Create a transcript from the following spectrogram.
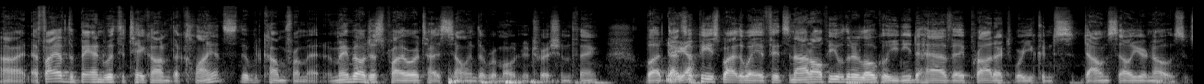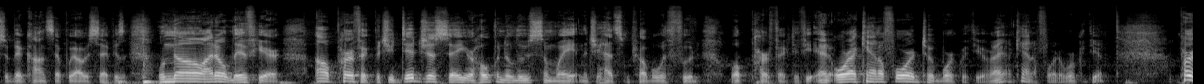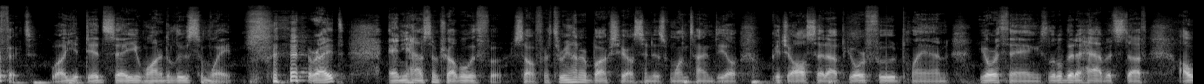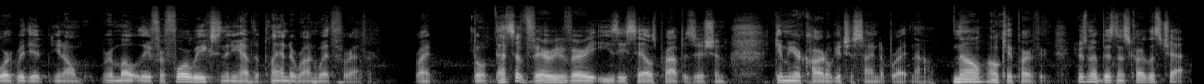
All right. If I have the bandwidth to take on the clients that would come from it, maybe I'll just prioritize selling the remote nutrition thing. But that's a piece, by the way. If it's not all people that are local, you need to have a product where you can downsell your nose. It's a big concept we always say. People say, well, no, I don't live here. Oh, perfect. But you did just say you're hoping to lose some weight and that you had some trouble with food. Well, perfect. If you and or I can't afford to work with you, right? I can't afford to work with you. Perfect. Well, you did say you wanted to lose some weight, right? And you have some trouble with food. So for 300 bucks here, I'll send you this one-time deal. We'll get you all set up, your food plan, your things, a little bit of habit stuff. I'll work with you, you know, remotely for four weeks, and then you have the plan to run with forever, right? Boom. That's a very, very easy sales proposition. Give me your card. I'll get you signed up right now. No? Okay, perfect. Here's my business card. Let's chat.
